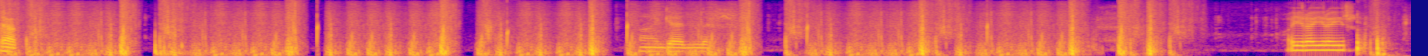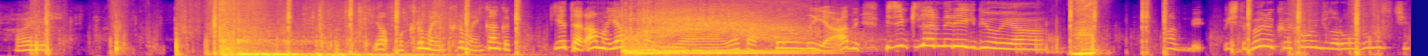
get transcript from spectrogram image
Yak. Ha geldiler. Hayır hayır hayır. Hayır. Yapma kırmayın kırmayın kanka. Yeter ama yapmayın ya. Yatak kırıldı ya. Abi bizimkiler nereye gidiyor ya? Abi işte böyle kötü oyuncular olduğumuz için.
